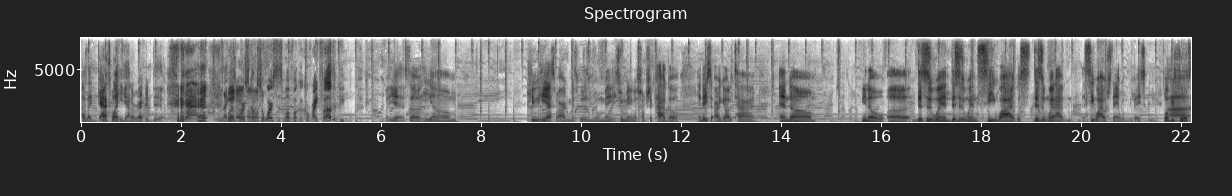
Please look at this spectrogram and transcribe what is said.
I was like, "That's why he got a record deal." it's like, but, worst uh, comes to worst, this motherfucker can write for other people." But yeah, so he um he he had some arguments with his roommate. His roommate was from Chicago, and they used to argue all the time. And um, you know, uh, this is when this is when CY was. This is when I CY was staying with me basically. Well, before. Uh,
